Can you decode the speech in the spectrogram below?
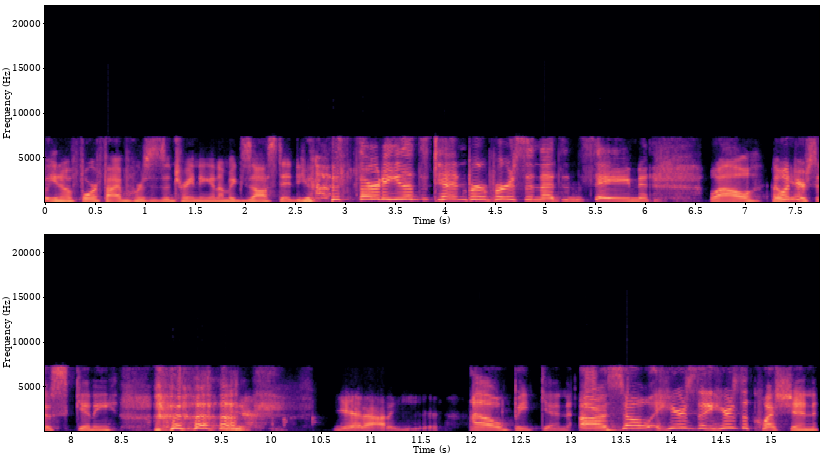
you know four or five horses in training and I'm exhausted. You have 30, that's 10 per person. That's insane. Wow. No oh, wonder yeah. you're so skinny. Get out of here. Oh, Beacon. Uh, so here's the here's the question. Uh,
